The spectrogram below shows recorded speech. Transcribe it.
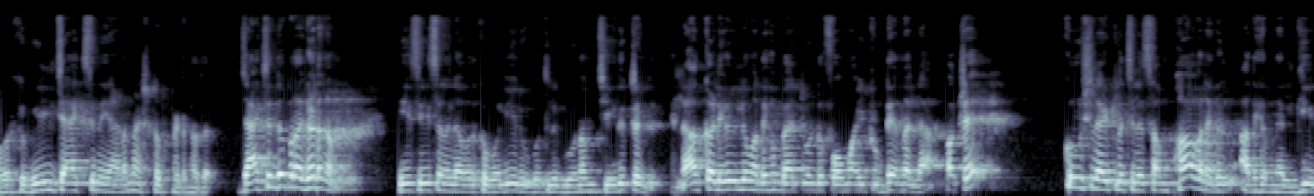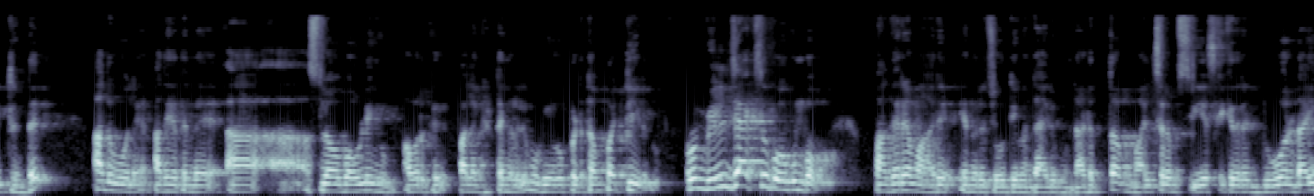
അവർക്ക് വിൽ ജാക്സിനെയാണ് നഷ്ടപ്പെടുന്നത്. ജാക്സിന്റെ പ്രകടനം ഈ സീസണിൽ അവർക്ക് വലിയ രൂപത്തിൽ ഗുണം ചെയ്തിട്ടുണ്ട്. എല്ലാ കളികളിലും അദ്ദേഹം ബാറ്റ് കൊണ്ട് ഫോം ആയിട്ടുണ്ട് എന്നല്ല പക്ഷേ ക്രൂഷ്യലായിട്ടുള്ള ചില സംഭാവനകൾ അദ്ദേഹം നൽകിയിട്ടുണ്ട്. അതുപോലെ അദ്ദേഹത്തിന്റെ സ്ലോ ബൗളിങ്ങും അവർക്ക് പല ഘട്ടങ്ങളിലും ഉപയോഗപ്പെടുത്താൻ പറ്റിയിരുന്നു. അപ്പം വിൽ ജാക്സ് പോകുമ്പോൾ പകരമാര് എന്നൊരു ചോദ്യം എന്തായാലും ഉണ്ട്. അടുത്ത മത്സരം സി എസ് കെക്കെതിരെ ഡുവർഡായി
